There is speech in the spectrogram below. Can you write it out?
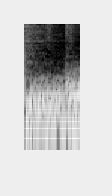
Música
